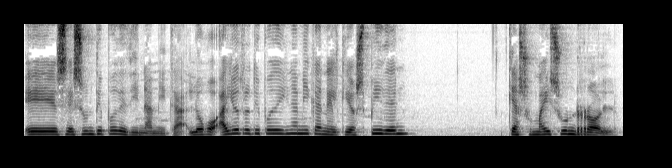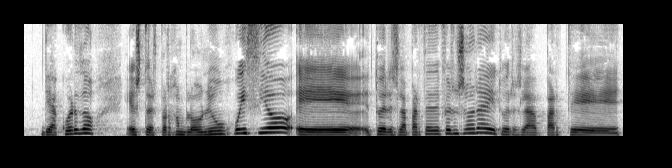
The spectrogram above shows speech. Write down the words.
es, es un tipo de dinámica. Luego hay otro tipo de dinámica en el que os piden que asumáis un rol, ¿De acuerdo? Esto es, por ejemplo, un juicio, eh, tú eres la parte defensora y tú eres la parte,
